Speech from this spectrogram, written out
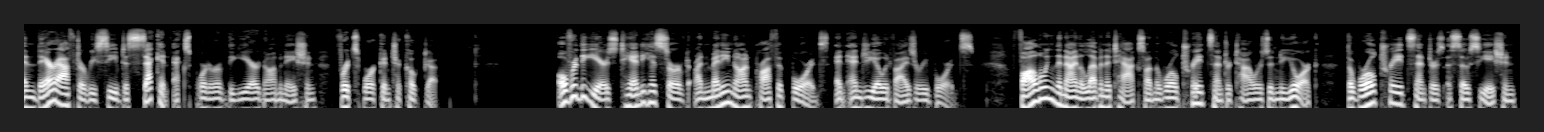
and thereafter received a second Exporter of the Year nomination for its work in Chukotka. Over the years, Tandy has served on many nonprofit boards and NGO advisory boards. Following the 9 11 attacks on the World Trade Center towers in New York, the World Trade Centers Association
